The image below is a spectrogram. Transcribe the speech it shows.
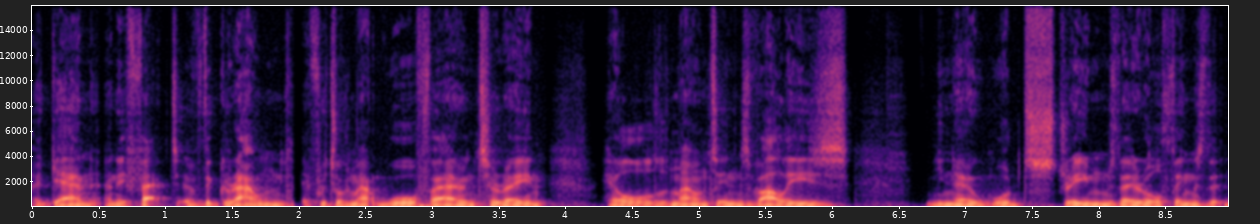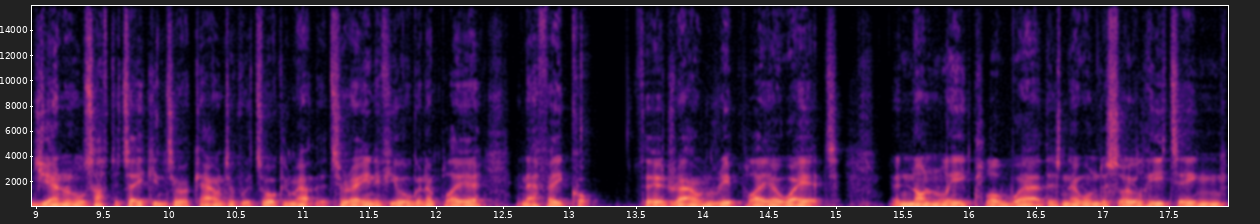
again, an effect of the ground. If we're talking about warfare and terrain, hills, mountains, valleys, you know, woods, streams, they're all things that generals have to take into account if we're talking about the terrain. If you're going to play a, an FA Cup third round replay away at a non league club where there's no undersoil heating,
